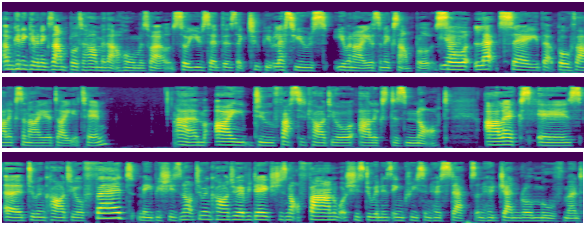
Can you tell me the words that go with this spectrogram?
i'm going to give an example to hammer that home as well so you said there's like two people let's use you and i as an example so let's say that both alex and i are dieting um i do fasted cardio alex does not Alex is uh, doing cardio fed. Maybe she's not doing cardio every day. She's not a fan. What she's doing is increasing her steps and her general movement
